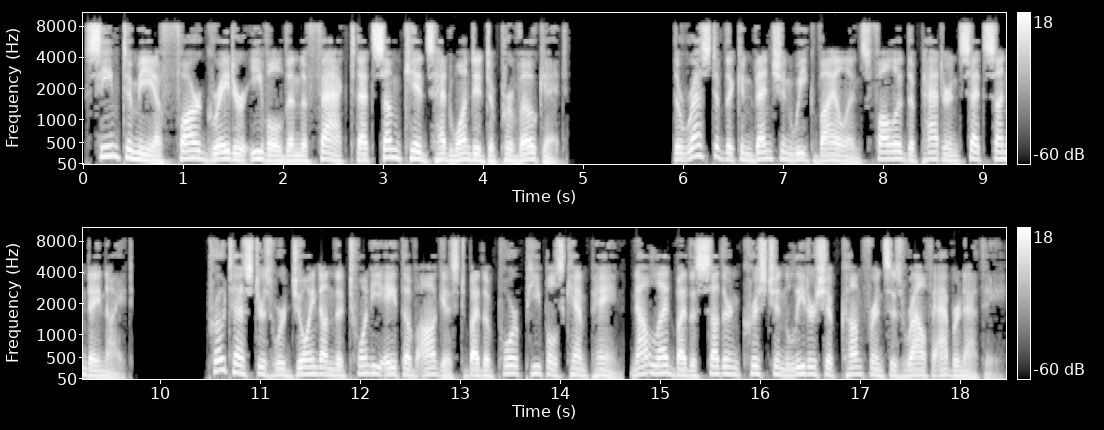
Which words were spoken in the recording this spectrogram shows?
"...seemed to me a far greater evil than the fact that some kids had wanted to provoke it." The rest of the Convention Week violence followed the pattern set Sunday night. Protesters were joined on 28 August by the Poor People's Campaign, now led by the Southern Christian Leadership Conference's Ralph Abernathy.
